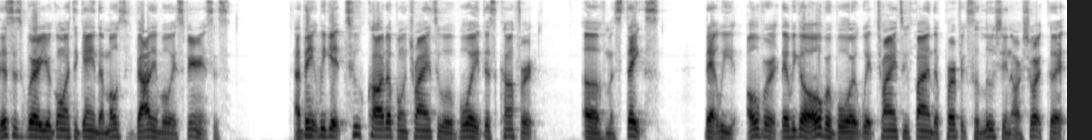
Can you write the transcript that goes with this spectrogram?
This is where you're going to gain the most valuable experiences. I think we get too caught up on trying to avoid discomfort of mistakes that we over that we go overboard with trying to find the perfect solution or shortcut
